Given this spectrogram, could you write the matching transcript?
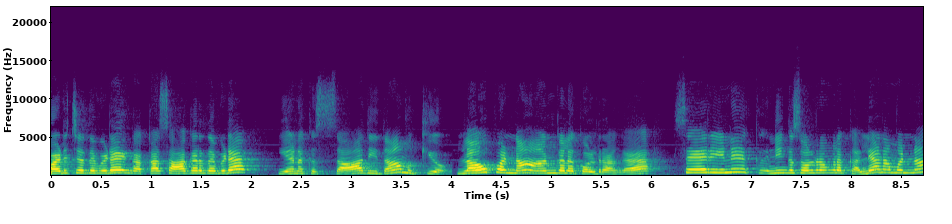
படிச்சதை விட எங்க அக்கா சாகிறத விட எனக்கு சாதி தான் முக்கியம். லவ் பண்ணா ஆண்களை கொள்றாங்க சரின்னு நீங்க சொல்றவங்கள கல்யாணம் பண்ணா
